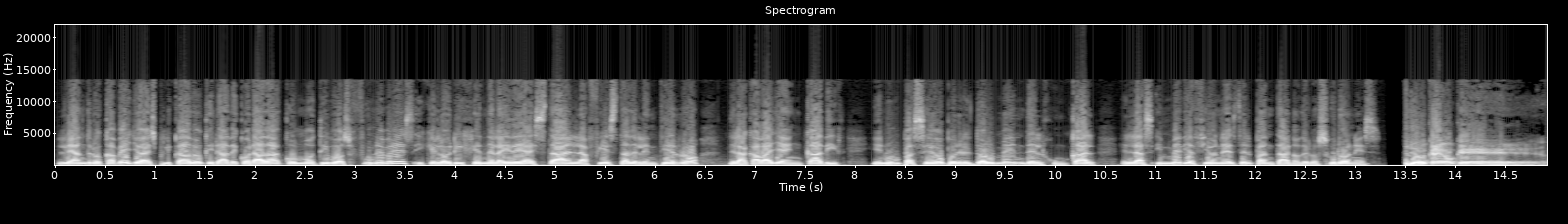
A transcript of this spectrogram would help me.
Leandro Cabello ha explicado que irá decorada con motivos fúnebres y que el origen de la idea está en la fiesta del entierro de la caballa en Cádiz y en un paseo por el dolmen del Juncal, en las inmediaciones del pantano de los Hurones. Yo creo que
